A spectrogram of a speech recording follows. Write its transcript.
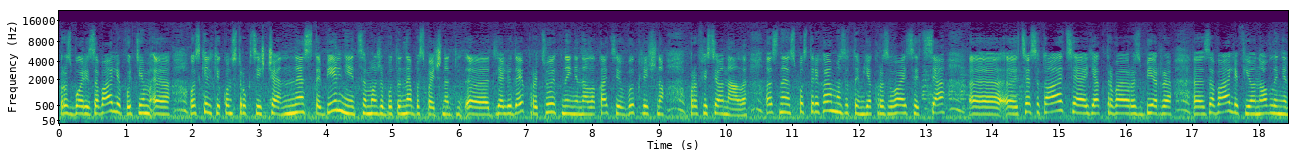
розборі завалів. Утім, е, оскільки конструкції ще нестабільні, це може бути небезпечно е, для людей. Працюють нині на локації виключно професіонали. Власне, спостерігаємо за тим, як розвивається ця, е, е, е, ця ситуація, як триває розбір е, завалів і оновлені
